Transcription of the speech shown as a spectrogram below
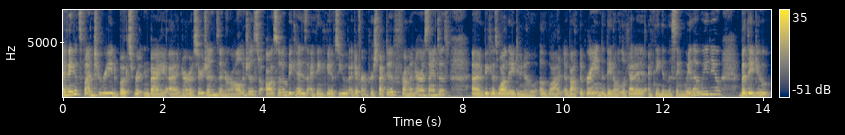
I think it's fun to read books written by uh, neurosurgeons and neurologists also because I think it gives you a different perspective from a neuroscientist. Um, because while they do know a lot about the brain, they don't look at it, I think, in the same way that we do, but they do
